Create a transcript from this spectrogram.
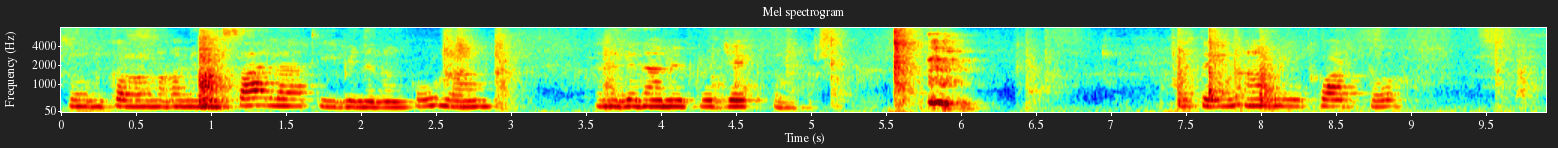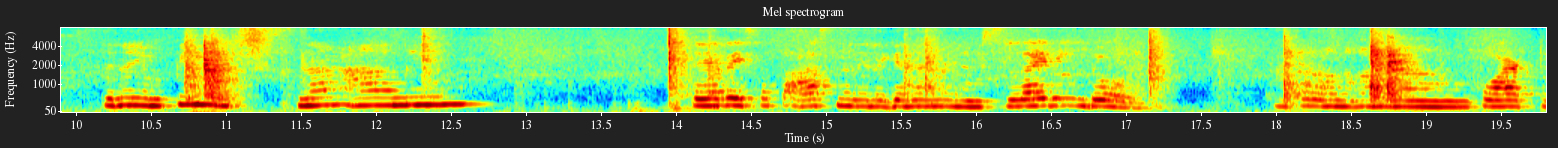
So, nagkaroon na kami ng sala, TV na lang kulang. Nilagyan namin projector. Ito yung aming kwarto. Ito na yung finish na aming terrace sa taas na nilagyan namin ng sliding door. Nagkaroon na kami ng kwarto.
